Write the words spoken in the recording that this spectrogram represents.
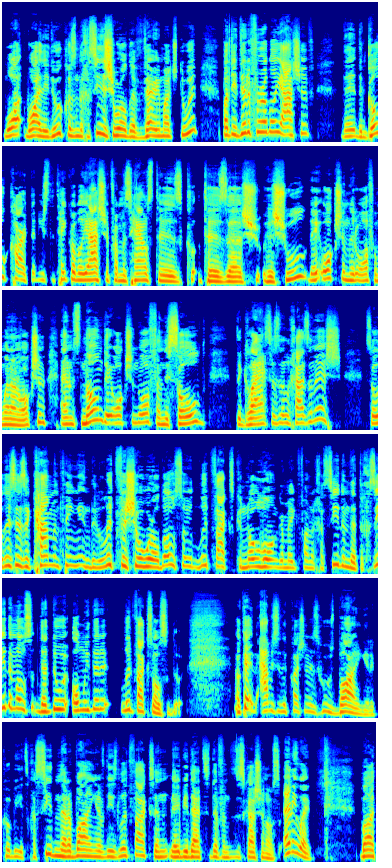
what why they do because in the Hasidic world they very much do it, but they did it for Rabbi Yashiv. The the go kart that used to take Rabbi Yashiv from his house to his to his uh, sh- his shul, they auctioned it off and went on auction, and it's known they auctioned off and they sold the glasses of the Chazon Ish. So this is a common thing in the Litvisher world. Also, Litvaks can no longer make fun of Hasidim. That the Hasidim also, that do it only did it. Litvaks also do it. Okay, obviously the question is who's buying it. It could be it's Hasidim that are buying of these Litvaks, and maybe that's a different discussion also. Anyway, but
